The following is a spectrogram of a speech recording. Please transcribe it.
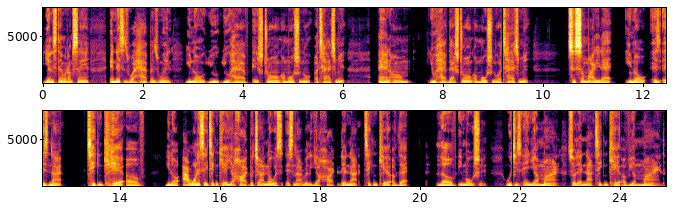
You understand what I'm saying? And this is what happens when, you know, you you have a strong emotional attachment and um you have that strong emotional attachment to somebody that you know, is is not taking care of, you know, I want to say taking care of your heart, but y'all know it's it's not really your heart. They're not taking care of that love emotion, which is in your mind. So they're not taking care of your mind.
